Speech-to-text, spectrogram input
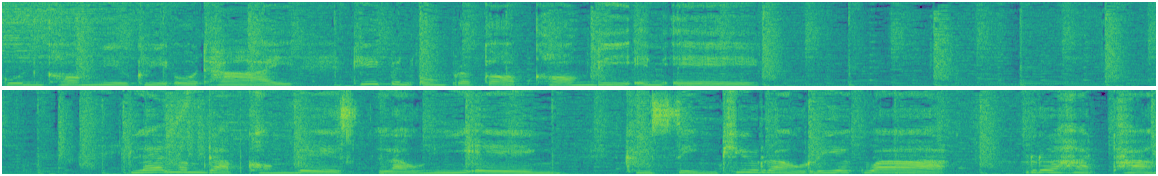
กุลของนิวคลีโอไทด์ที่เป็นองค์ประกอบของ DNA และลำดับของเบสเหล่านี้เอง คือสิ่งที่เราเรียกว่า รหัสทาง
